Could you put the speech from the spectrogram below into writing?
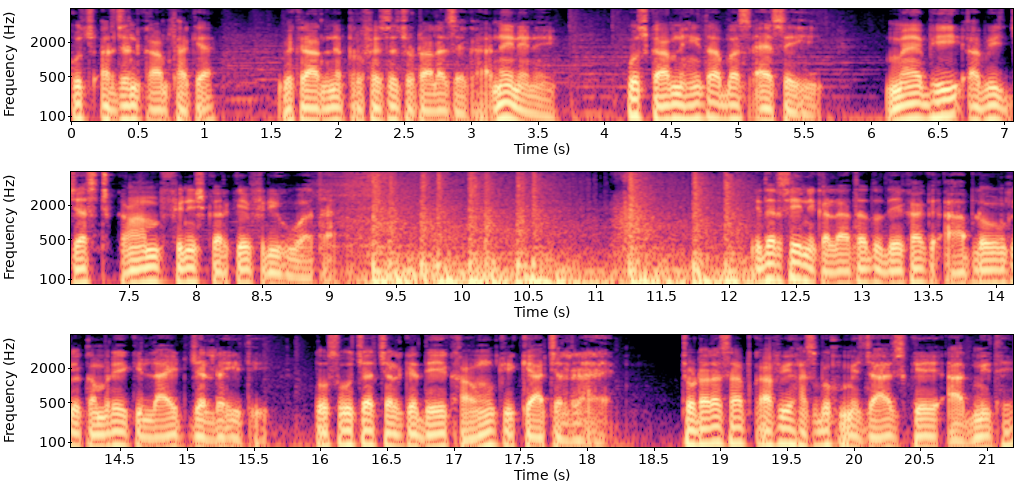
कुछ अर्जेंट काम था क्या? विक्रांत ने प्रोफेसर चौटाला से कहा, नहीं नहीं नहीं। कुछ काम नहीं था, बस ऐसे ही। मैं भी अभी जस्ट काम फिनिश करके फ्री हुआ था। इधर से ही निकल रहा था तो देखा कि आप लोगों के कमरे की लाइट जल रही थी तो सोचा चल के देख आऊँ कि क्या चल रहा है। चौटाला साहब काफ़ी हंसमुख मिजाज के आदमी थे।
